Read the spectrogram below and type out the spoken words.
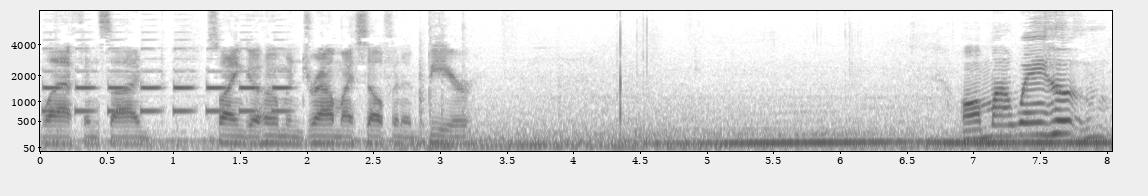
laugh inside so I can go home and drown myself in a beer. On my way home.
